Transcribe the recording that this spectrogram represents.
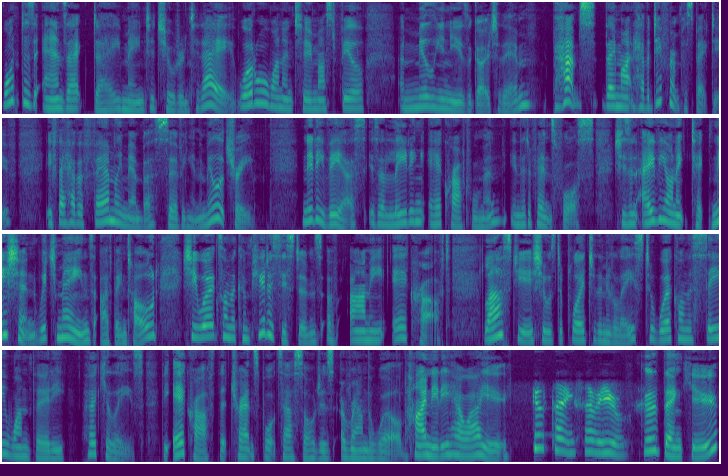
What does Anzac Day mean to children today? World War One and Two must feel a million years ago to them. Perhaps they might have a different perspective if they have a family member serving in the military. Nidhi Vyas is a leading aircraft woman in the Defence Force. She's an avionic technician, which means, I've been told, she works on the computer systems of Army aircraft. Last year, she was deployed to the Middle East to work on the C 130 Hercules, the aircraft that transports our soldiers around the world. Hi, Nidhi, how are you? Good, thanks. How are you? Good, thank you.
